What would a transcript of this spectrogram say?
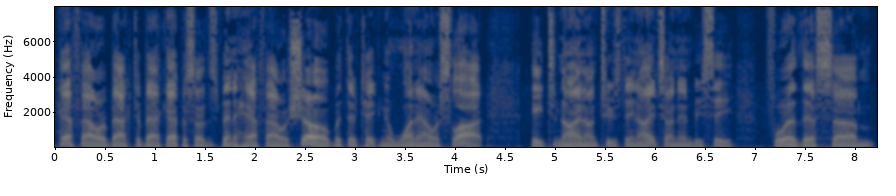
half hour back to back episodes. It's been a half hour show, but they're taking a one hour slot, 8 to 9 on Tuesday nights on NBC, for this um,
